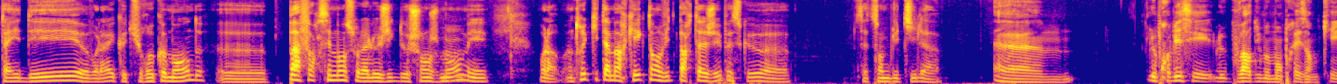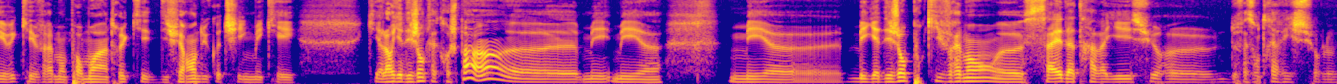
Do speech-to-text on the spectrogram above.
t'a aidé, euh, voilà, et que tu recommandes, euh, pas forcément sur la logique de changement, Mhm. mais voilà, un truc qui t'a marqué, que tu as envie de partager parce que euh, ça te semble utile à... Euh, le premier, c'est le pouvoir du moment présent, qui est, vraiment pour moi un truc qui est différent du coaching, mais qui est. Alors, il y a des gens qui accrochent pas, hein, euh, mais mais mais il y a des gens pour qui vraiment ça aide à travailler sur de façon très riche sur le-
